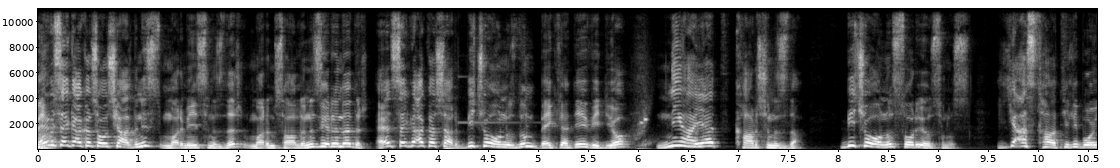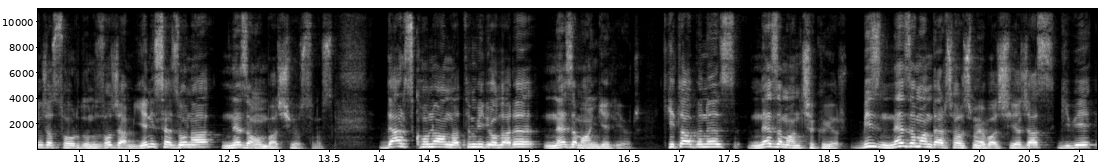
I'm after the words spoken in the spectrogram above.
Sevgili arkadaşlar hoş geldiniz. Umarım iyisinizdir. Umarım sağlığınız yerindedir. Evet sevgili arkadaşlar birçoğunuzun beklediği video nihayet karşınızda. Birçoğunuz soruyorsunuz. Yaz tatili boyunca sorduğunuz hocam yeni sezona ne zaman başlıyorsunuz? Ders konu anlatım videoları ne zaman geliyor? Kitabınız ne zaman çıkıyor? Biz ne zaman ders çalışmaya başlayacağız gibi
